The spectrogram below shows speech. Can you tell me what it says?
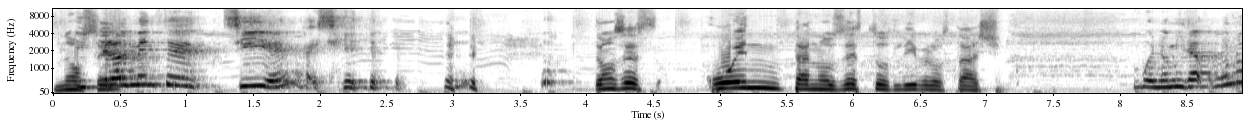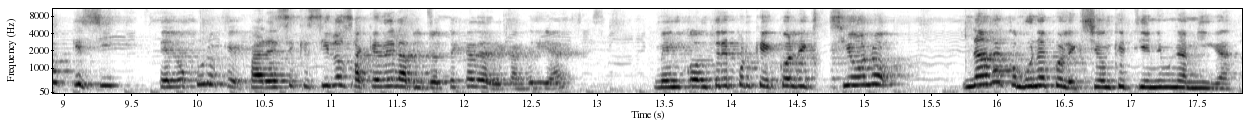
No sé. Literalmente, sí, ¿eh? Ay, sí. Entonces, cuéntanos de estos libros, Tash. Bueno, mira, uno que sí, te lo juro que parece que sí lo saqué de la biblioteca de Alejandría. Me encontré porque colecciono, nada como una colección que tiene una amiga,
